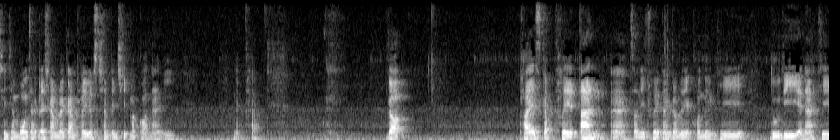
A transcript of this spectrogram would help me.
ชิงแชมป์โลกจากได้แชมป์รายการ Players Championship มาก่อนหน้านี้นะครับ ก็ Price กับเคลตัน อ่าตอนนี้เคลตันก็เป็นอีกคนหนึ่งที่ดูดีนะที่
